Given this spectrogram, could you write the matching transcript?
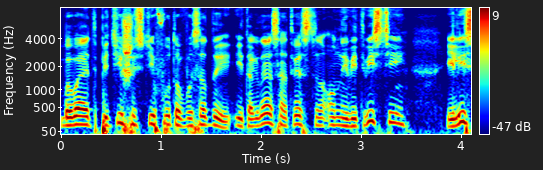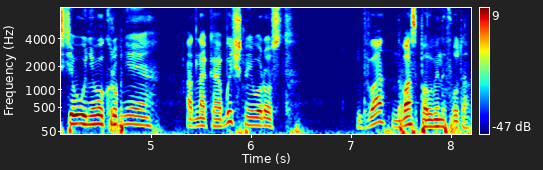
бывает 5-6 футов высоты, и тогда, соответственно, он и ветвистей, и листья у него крупнее, однако обычный его рост 2-2,5 фута.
